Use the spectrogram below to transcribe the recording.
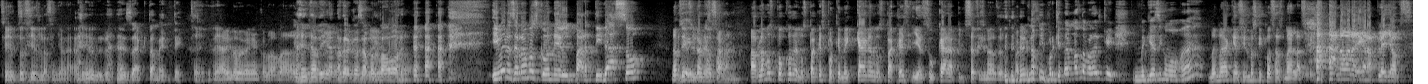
Sí, entonces sí es la señora. Sí, Exactamente. sí, a mí no me vengan con la mamá. No digan otra cosa, por favor. Y bueno, cerramos con el partidazo. No, es una cosa. por la- Hablamos poco de los Packers porque me cagan los Packers y en su cara pinches aficionados de los Packers. No, y porque además la verdad es que me quedé así como. ¿ah? No hay nada que decir más que cosas malas. no van a llegar a playoffs.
